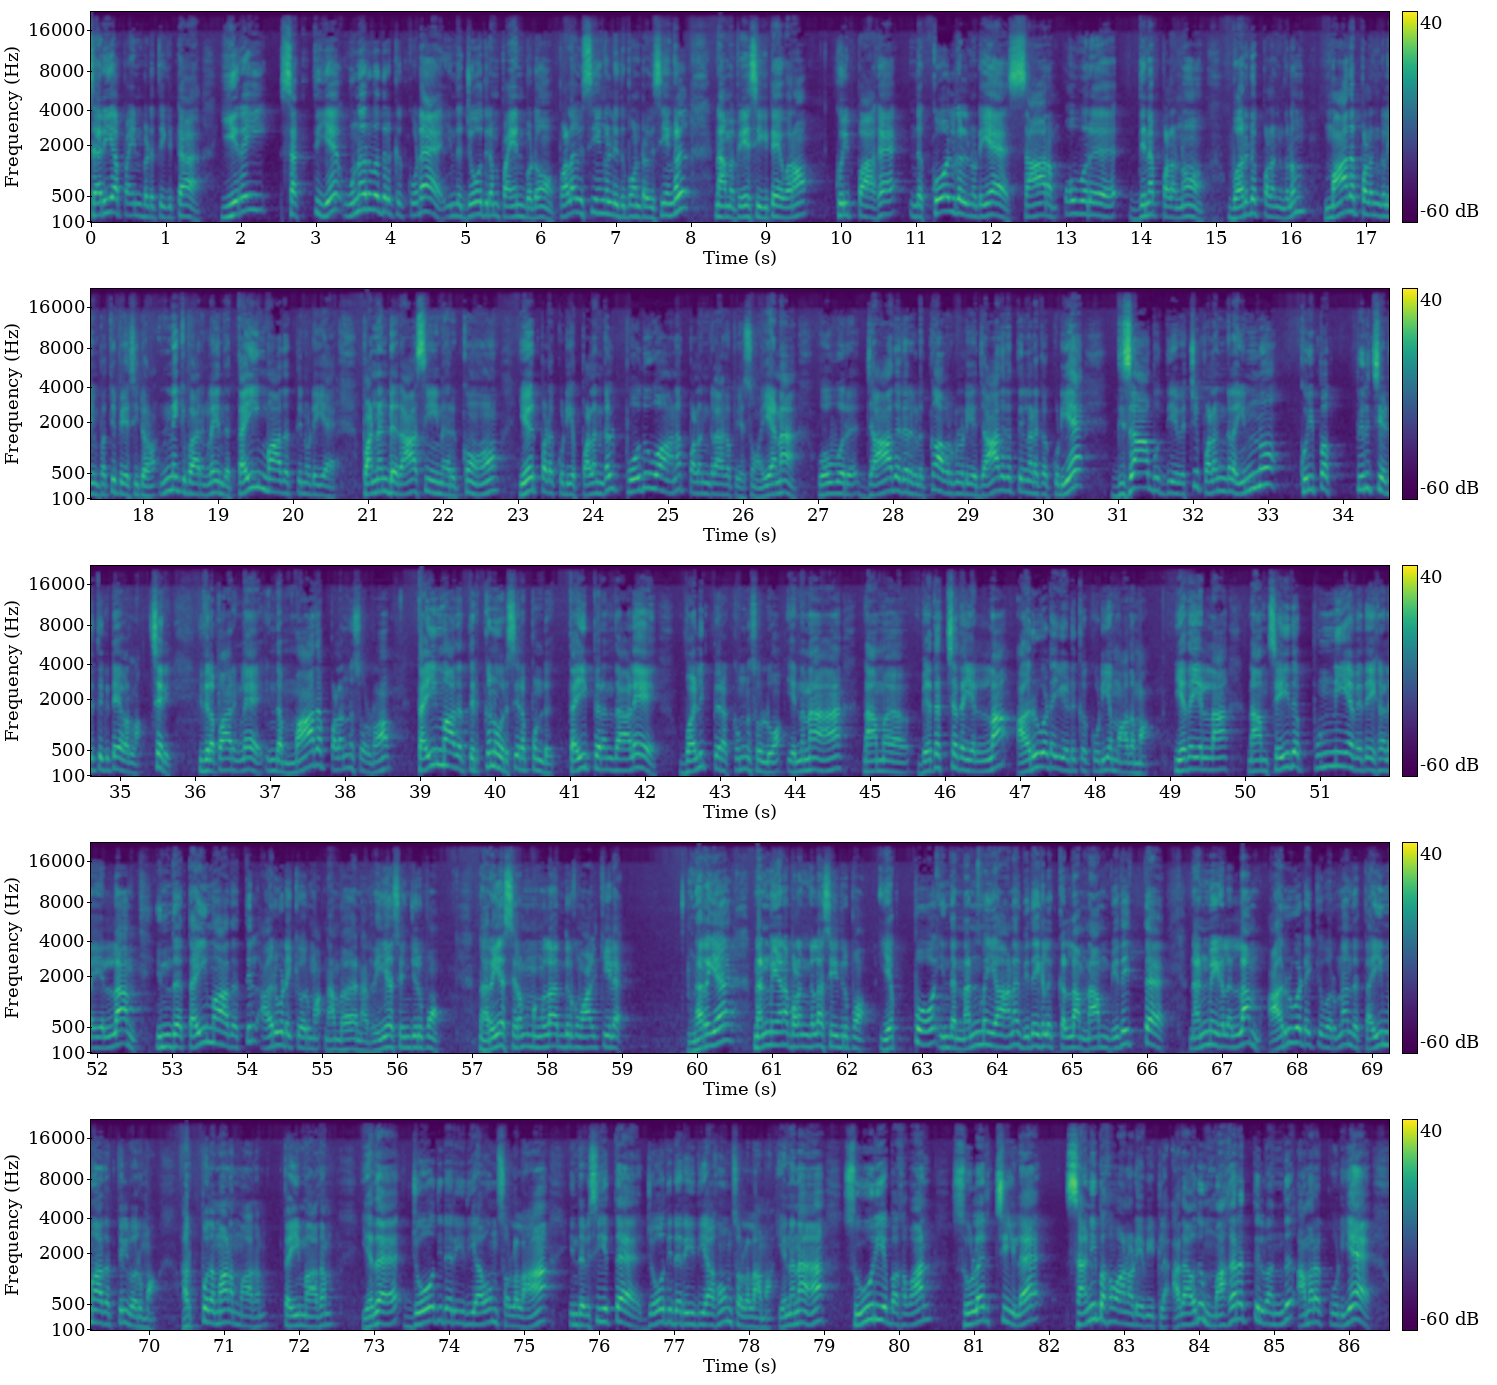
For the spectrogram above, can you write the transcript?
சரியாக பயன்படுத்திக்கிட்டால் இறை சக்தியை உணர்வதற்கு கூட இந்த ஜோதிடம் பயன்படும். பல விஷயங்கள் இது போன்ற விஷயங்கள் நாம் பேசிக்கிட்டே வரோம். குறிப்பாக இந்த கோள்களினுடைய சாரம் ஒவ்வொரு தினப்பலனும் வருட பலன்களும் மாத பலன்களையும் பற்றி பேசிட்டு வரோம். இன்றைக்கி பாருங்களேன் இந்த தை மாதத்தினுடைய பன்னெண்டு ராசியினருக்கும் ஏற்படக்கூடிய பலன்கள் பொதுவான பலன்களாக பேசுவோம். ஏன்னா ஒவ்வொரு ஜாதகர்களுக்கும் அவர்களுடைய ஜாதகத்தில் நடக்கக்கூடிய திசா புத்தியை வச்சு பலன்களை இன்னும் குறிப்பாக பிரித்து எடுத்துக்கிட்டே வரலாம். சரி இதில் பாருங்களேன் இந்த மாத பலன்னு சொல்கிறோம் தை மாதத்திற்குன்னு ஒரு சிறப்புண்டு. தை பிறந்தாலே வழி பிறக்கும்னு சொல்லுவோம். என்னென்னா நாம் விதைச்சதையெல்லாம் அறுவடை எடுக்கக்கூடிய மாதமாக எதையெல்லாம்? நாம் செய்த புண்ணிய விதைகளை எல்லாம் இந்த தை மாதத்தில் அறுவடைக்கு வருமா? நம்ம நிறைய செஞ்சுருப்போம். நிறைய சிரமங்கள்லாம் இருந்திருக்கும் வாழ்க்கையில். நிறைய நன்மையான பலன்கள்லாம் செய்திருப்போம். எப்போ இந்த நன்மையான விதைகளுக்கெல்லாம் நாம் விதைத்த நன்மைகள் எல்லாம் அறுவடைக்கு வரும்னா அந்த தை மாதத்தில் வருமா? அற்புதமான மாதம் தை மாதம். எதை ஜோதிட ரீதியாகவும் சொல்லலாம் இந்த விஷயத்தை ஜோதிட ரீதியாகவும் சொல்லலாமா? என்னென்னா சூரிய பகவான் சுழற்சியில் சனி பகவானுடைய வீட்டில் அதாவது மகரத்தில் வந்து அமரக்கூடிய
